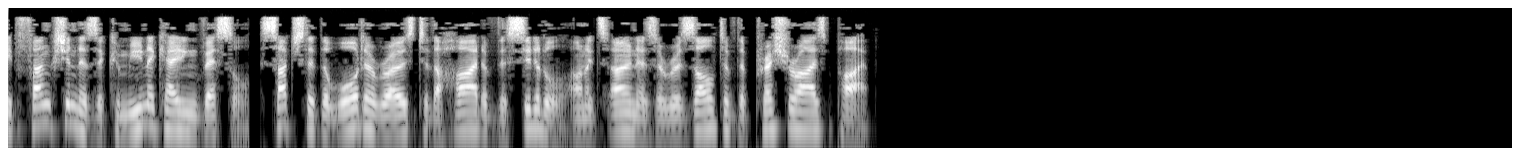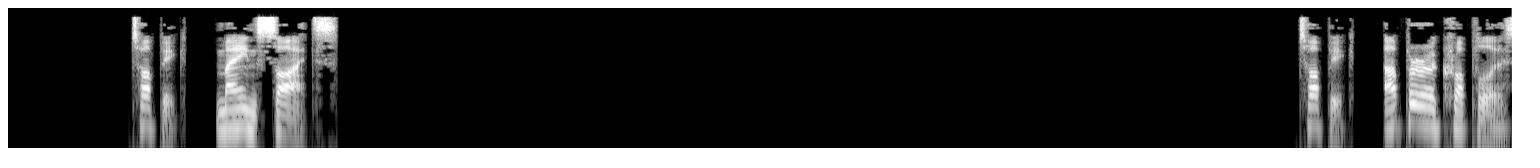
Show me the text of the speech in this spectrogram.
It functioned as a communicating vessel, such that the water rose to the height of the citadel on its own as a result of the pressurized pipe. Main sites. Upper Acropolis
